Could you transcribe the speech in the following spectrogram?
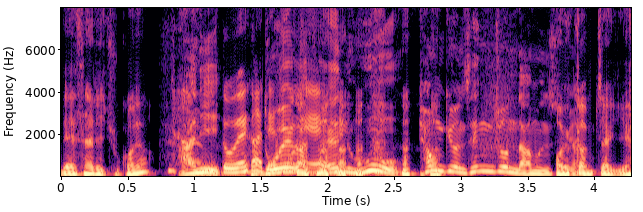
4살에 죽어요? 아니, 노예가 된 후에. 된후 평균 생존 남은 어이 수명. 깜짝이야.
